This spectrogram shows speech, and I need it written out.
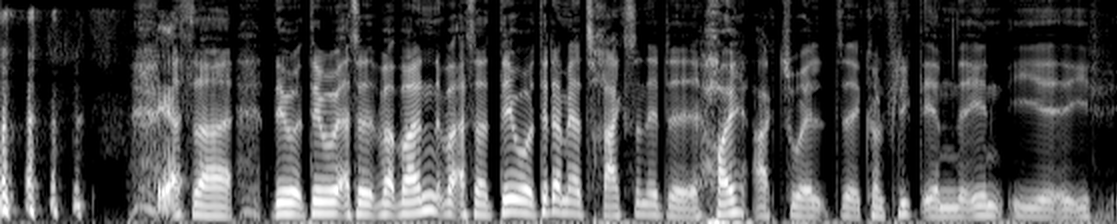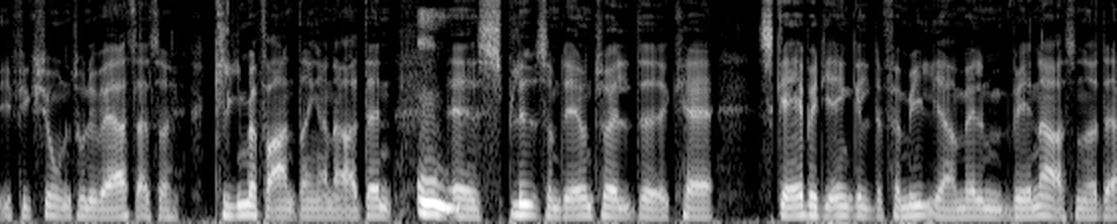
ja. Altså, det er jo, det er jo, altså, hvordan, altså, det er jo det der med at trække sådan et øh, højaktuelt øh, konfliktemne ind i, øh, i, i fiktionens univers, altså klimaforandringerne og den mm. øh, splid, som det eventuelt øh, kan skabe de enkelte familier mellem venner og sådan noget der.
